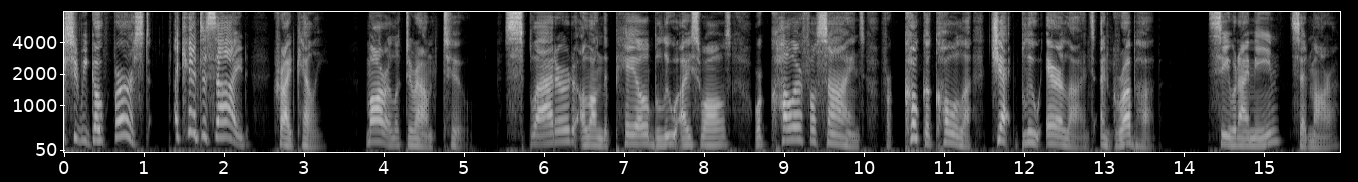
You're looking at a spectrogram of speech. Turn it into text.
should we go first? I can't decide, cried Kelly. Mara looked around, too. Splattered along the pale blue ice walls were colorful signs for Coca Cola, JetBlue Airlines, and Grubhub. See what I mean? said Mara.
